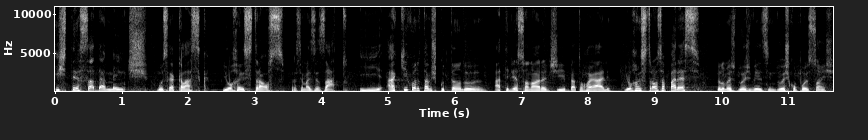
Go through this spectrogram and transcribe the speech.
estressadamente música clássica. Johann Strauss, para ser mais exato. E aqui, quando eu tava escutando a trilha sonora de Battle Royale, Johann Strauss aparece pelo menos duas vezes, em duas composições.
